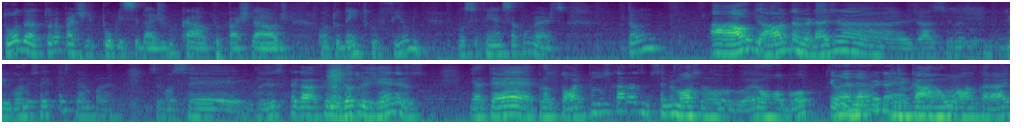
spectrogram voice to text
toda, toda a parte de publicidade do carro por parte da Audi, quanto dentro do filme, você tem essa conversa. Então, A Audi, a Audi, na verdade, já, já se ligou nisso aí faz tempo, né? Se você, inclusive, se pegar filmes de outros gêneros e até protótipos, os caras sempre mostram Eu Robô, eu vou, verdade. aquele carro lá no caralho.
